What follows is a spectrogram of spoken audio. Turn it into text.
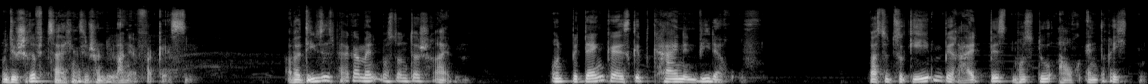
Und die Schriftzeichen sind schon lange vergessen. Aber dieses Pergament musst du unterschreiben. Und bedenke, es gibt keinen Widerruf. Was du zu geben bereit bist, musst du auch entrichten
